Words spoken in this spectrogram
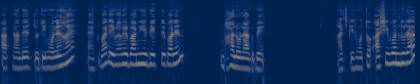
আপনাদের যদি মনে হয় একবার এভাবে বানিয়ে দেখতে পারেন, ভালো লাগবে। আজকের মতো আসি বন্ধুরা।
